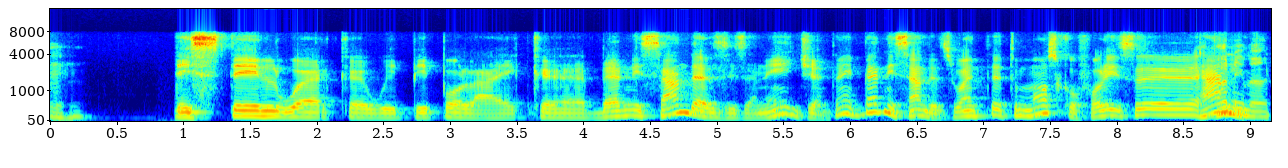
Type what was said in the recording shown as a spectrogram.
Mhm. they still work uh, with people like uh, Bernie Sanders is an agent. I mean, Bernie Sanders went uh, to Moscow for his uh, honeymoon. Honeymoon.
